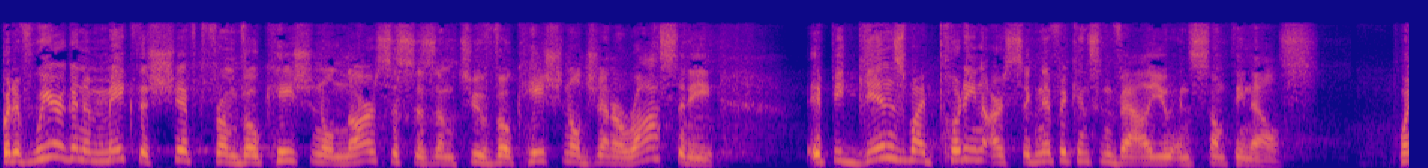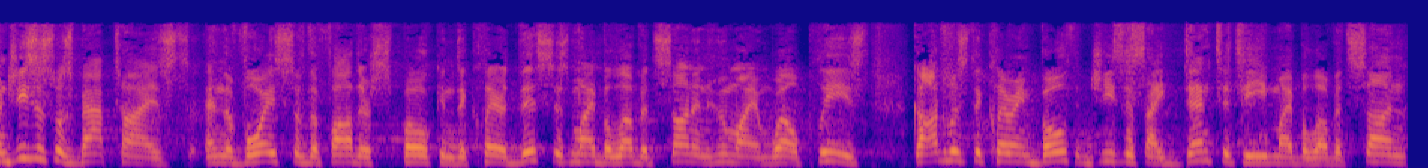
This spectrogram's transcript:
But if we are going to make the shift from vocational narcissism to vocational generosity, it begins by putting our significance and value in something else. When Jesus was baptized and the voice of the Father spoke and declared, This is my beloved Son in whom I am well pleased, God was declaring both Jesus' identity, my beloved Son,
